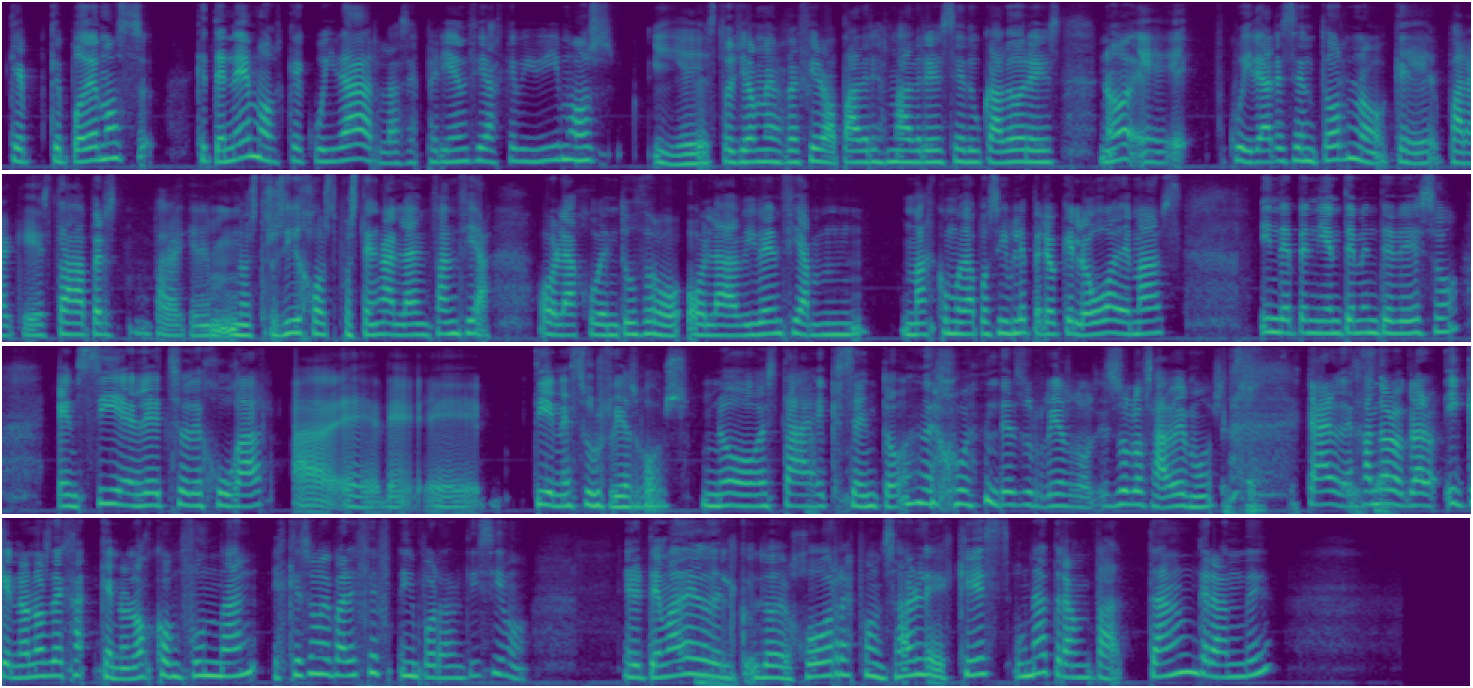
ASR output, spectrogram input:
que, que podemos, que tenemos que cuidar las experiencias que vivimos, y esto yo me refiero a padres, madres, educadores, ¿no? Eh, cuidar ese entorno que para que esta para que nuestros hijos pues tengan la infancia o la juventud o, o la vivencia más cómoda posible, pero que luego además independientemente de eso, en sí el hecho de jugar ah, eh, de, eh, tiene sus riesgos, no está exento de, sus riesgos, eso lo sabemos. Claro, dejándolo claro. Y que no nos deja, que no nos confundan, es que eso me parece importantísimo. El tema de lo del, lo del juego responsable es que es una trampa tan grande.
